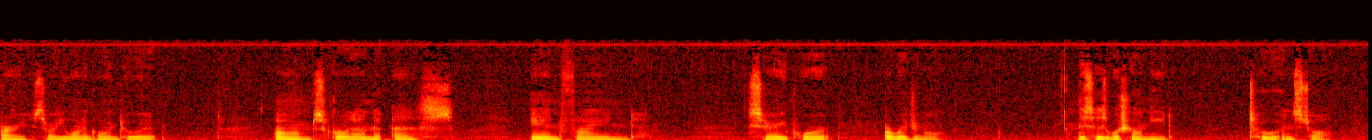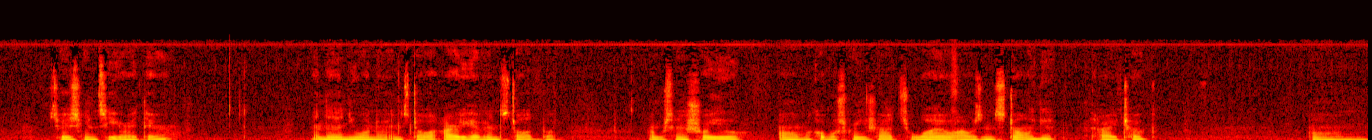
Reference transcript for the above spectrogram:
Alright, so you want to go into it. Um, scroll down to S and find Siriport Original. This is what you'll need to install. So as you can see right there, and then you want to install. I already have it installed, but I'm just going to show you um, a couple screenshots while I was installing it that I took. Um,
